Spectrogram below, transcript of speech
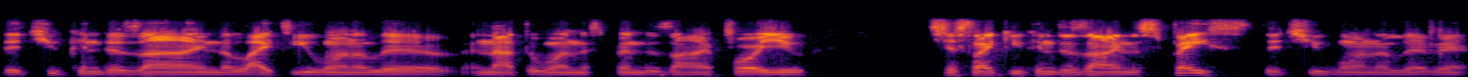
that you can design the life you want to live and not the one that's been designed for you. Just like you can design the space that you want to live in.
